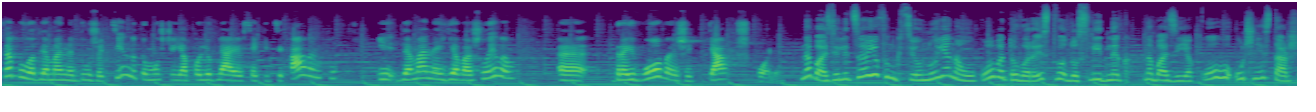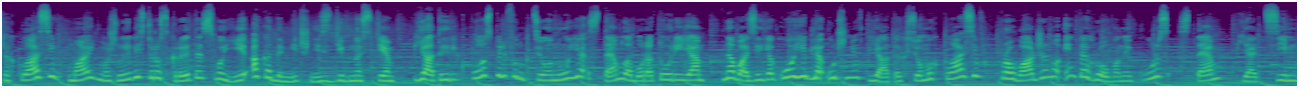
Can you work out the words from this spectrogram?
Це було для мене дуже цінно, тому що я полюбляю всякі цікавинки, і для мене є важливим е, драйвове життя в школі. На базі ліцею функціонує наукове товариство Дослідник, на базі якого учні старших класів мають можливість розкрити свої академічні здібності. П'ятий рік поспіль функціонує stem лабораторія на базі якої для учнів п'ятих-сьомих класів впроваджено інтегрований курс STEM 5-7.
